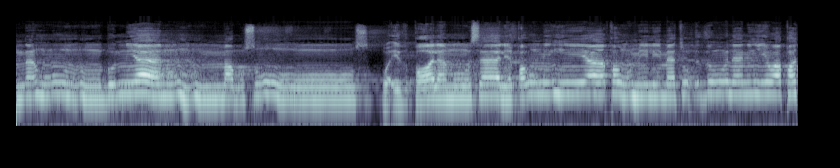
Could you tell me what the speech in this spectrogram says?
إنه بنيان مرصوص. وإذ قال موسى لقومه يا قوم لم تؤذونني وقد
